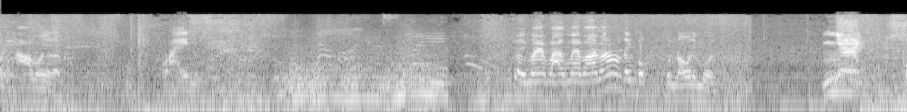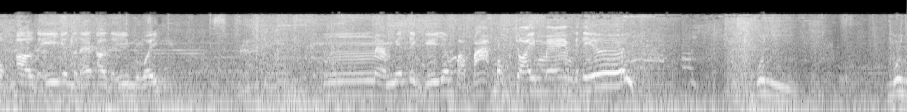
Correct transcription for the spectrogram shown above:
តឹងថោមកយល់ប្រែនជួយម៉ែបើកម៉ែបើមកដេញបុកគូណូនេះមួយញ៉ាច់បុក LTE អ៊ីនធឺណិត LTE មួយអឺណាមានទីគីយើងបបាក់បុកចុយម៉ែមកទីអើយបុញបុញ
